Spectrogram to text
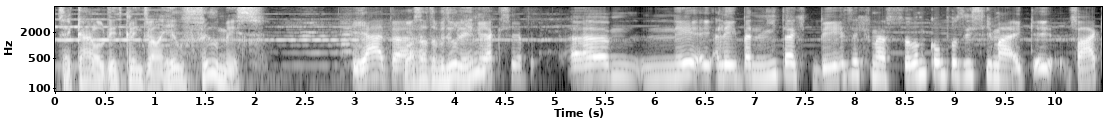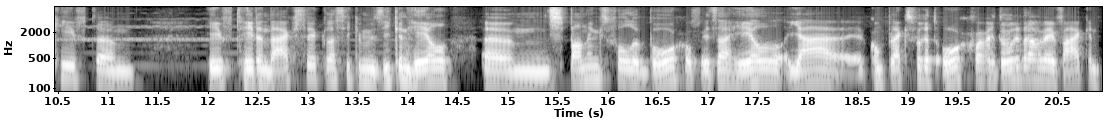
Zeg Karel, dit klinkt wel heel filmisch. Ja, Was dat de bedoeling? Reactie heb, um, nee, allee, ik ben niet echt bezig met filmcompositie, maar ik, eh, vaak heeft, um, heeft hedendaagse klassieke muziek een heel um, spanningsvolle boog, of is dat heel ja, complex voor het oog, waardoor dat wij vaak een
